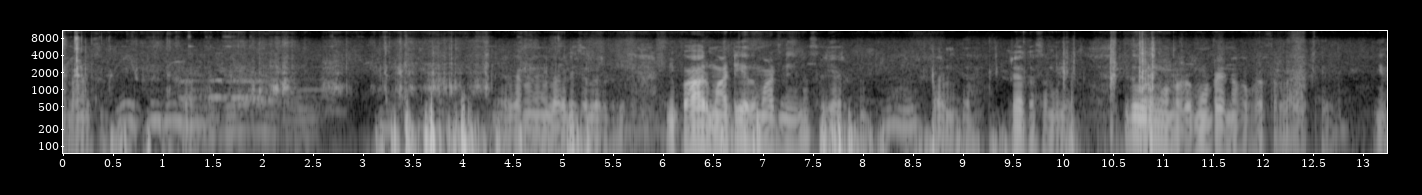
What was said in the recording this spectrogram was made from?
நல்லா கிடச்சிங்க எல்லாமே நல்லா விளைச்சல் இருக்குது. நீ பார் மாட்டி அதை மாட்டினீங்கன்னா சரியாக இருக்கும். பாருங்கள் ரேகா இது ஒரு மூன்றரை மூன்றரை எண்ணெய் கொடுத்துடலாம். இது இது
